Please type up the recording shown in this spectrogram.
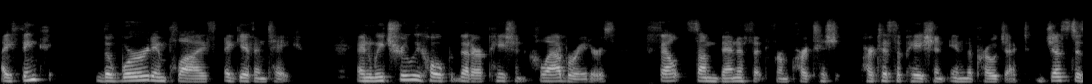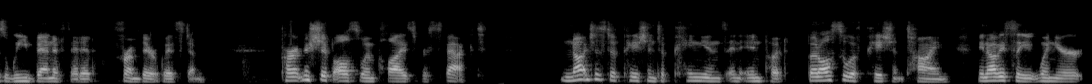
I think the word implies a give and take. And we truly hope that our patient collaborators felt some benefit from partic participation in the project, just as we benefited from their wisdom. Partnership also implies respect, not just of patient opinions and input, but also of patient time. I mean, obviously, when you're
